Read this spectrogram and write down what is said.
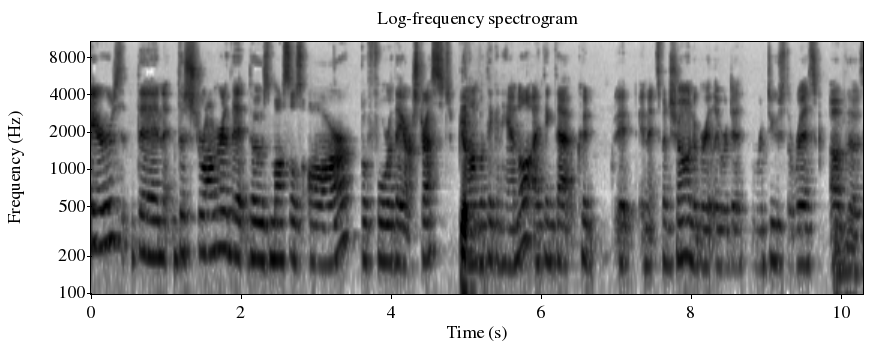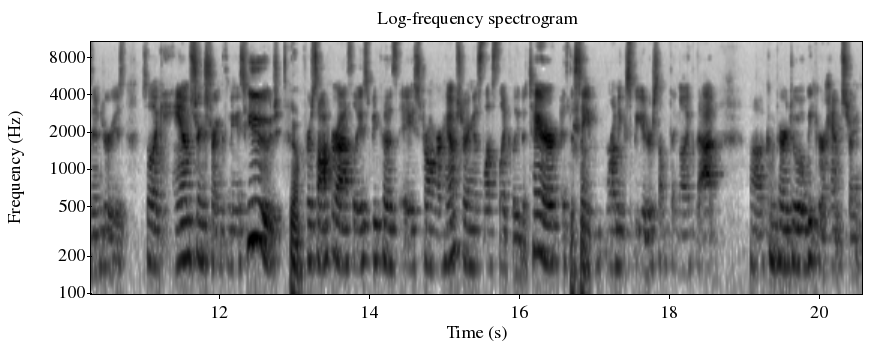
Tears, then the stronger that those muscles are before they are stressed Yep. beyond what they can handle, I think that could. It, and it's been shown to greatly redu- reduce the risk of Mhm. those injuries. So, like hamstring strengthening is huge Yeah. for soccer athletes because a stronger hamstring is less likely to tear at the sure. same running speed or something like that uh, compared to a weaker hamstring.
